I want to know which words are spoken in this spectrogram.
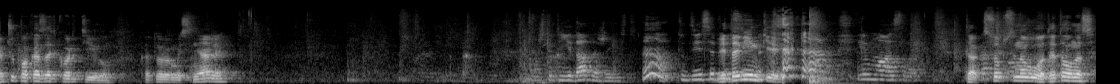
Хочу показать квартиру, которую мы сняли. Может, тут еда даже есть? А, тут есть апельсины. Витаминки. И масло. Так, собственно, вот, это у нас...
